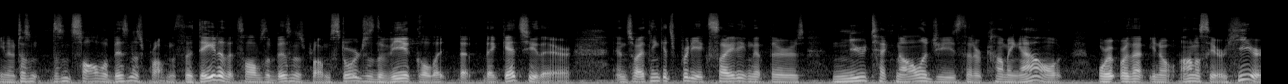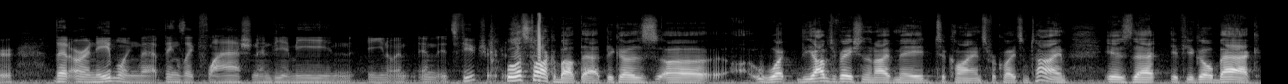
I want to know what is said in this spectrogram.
you know, doesn't doesn't solve a business problem. It's the data that solves a business problem. Storage is the vehicle that, that, that gets you there. And so I think it's pretty exciting that there's new technologies that are coming out, or, or that, you know, honestly are here, that are enabling that, things like Flash and NVMe and, you know, and, and its future. Well, let's talk about that because uh, what the observation that I've made to clients for quite some time is that if you go back,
